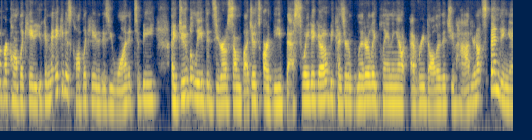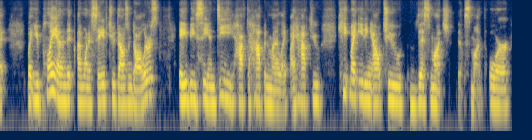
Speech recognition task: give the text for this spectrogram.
over complicated you can make it as complicated as you want it to be. I do believe that zero sum budgets are the best way to go because you're literally planning out every dollar that you have. You're not spending it but you plan that i want to save $2000 a, B, C, and D have to happen in my life. I have to keep my eating out to this much this month, or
